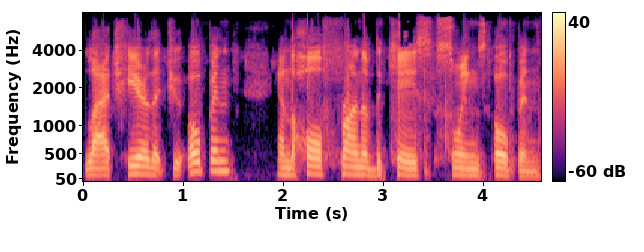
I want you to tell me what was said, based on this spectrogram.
latch here that you open and the whole front of the case swings open.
